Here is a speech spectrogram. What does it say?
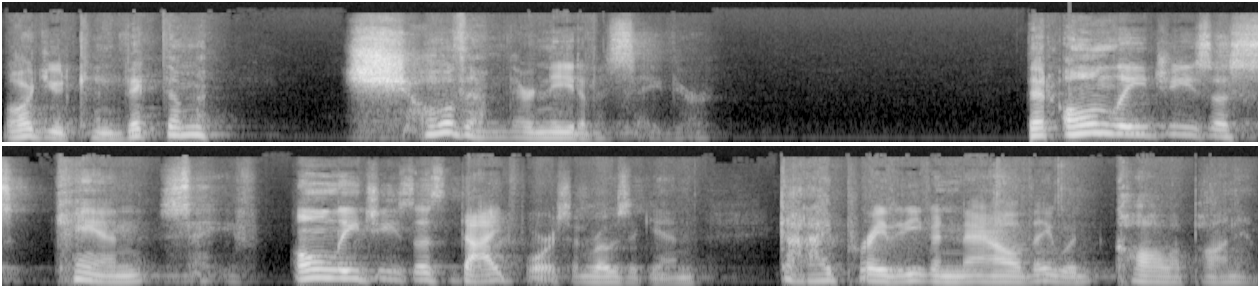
Lord, you'd convict them, show them their need of a Savior. That only Jesus can save. Only Jesus died for us and rose again. God, I pray that even now they would call upon him,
